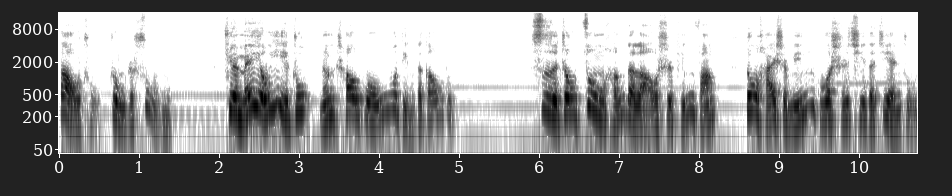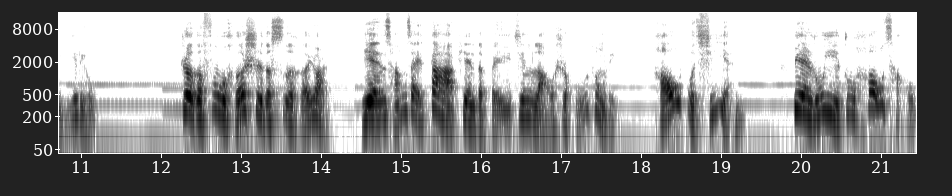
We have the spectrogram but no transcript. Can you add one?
到处种着树木，却没有一株能超过屋顶的高度。四周纵横的老式平房。都还是民国时期的建筑遗留。这个复合式的四合院掩藏在大片的北京老式胡同里，毫不起眼，便如一株蒿草，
